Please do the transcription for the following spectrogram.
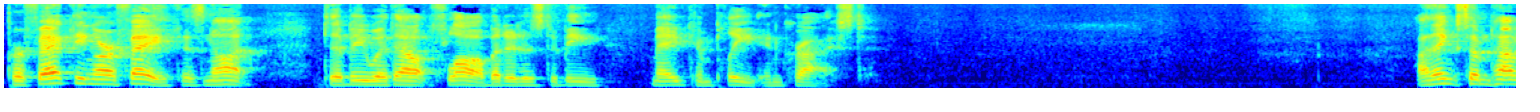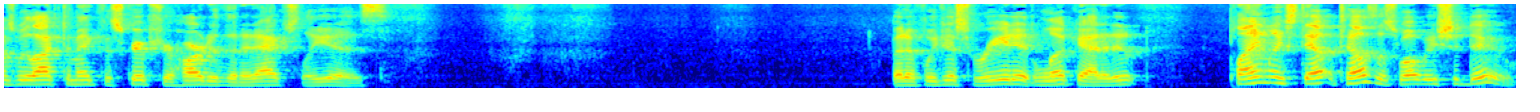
Perfecting our faith is not to be without flaw, but it is to be made complete in Christ. I think sometimes we like to make the scripture harder than it actually is. But if we just read it and look at it, it plainly st- tells us what we should do.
